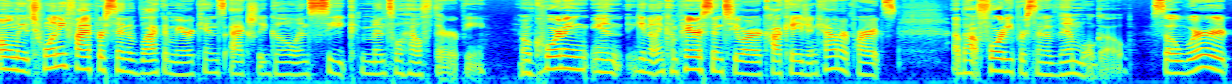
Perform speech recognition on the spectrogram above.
only 25% of black americans actually go and seek mental health therapy. According in you know in comparison to our caucasian counterparts about 40% of them will go. So we're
